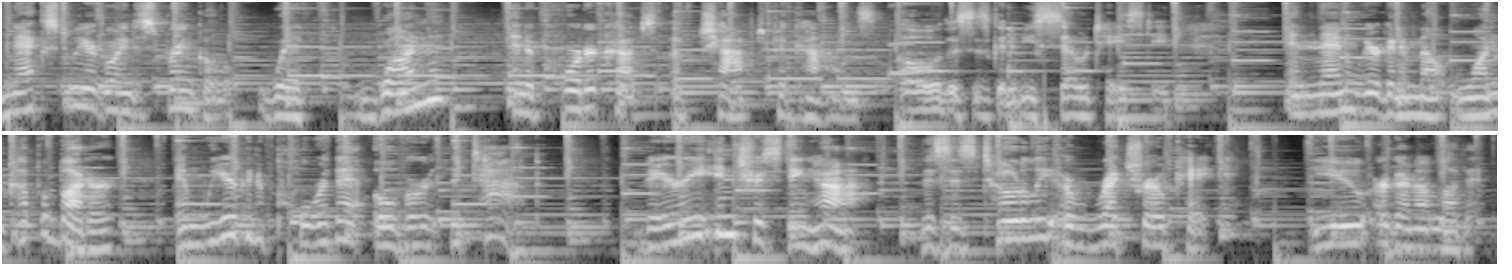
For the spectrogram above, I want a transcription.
Next, we are going to sprinkle with one and a quarter cups of chopped pecans. Oh, this is gonna be so tasty. And then we're gonna melt one cup of butter and we are gonna pour that over the top. Very interesting, huh? This is totally a retro cake. You are gonna love it.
